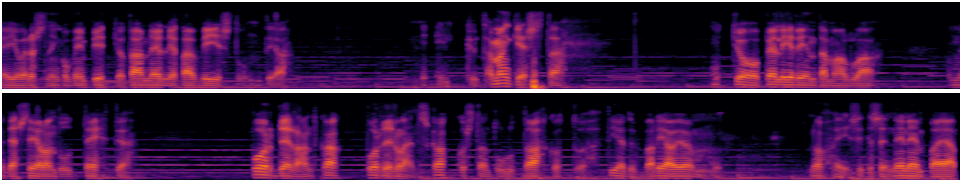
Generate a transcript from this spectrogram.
ei ole edes niin kovin pitkä, jotain neljä tai viisi tuntia. Niin kyllä tämän kestää. Mut joo, pelirintamalla, no mitä siellä on tullut tehtyä. Borderlands, kak- Borderlands 2 on tullut tahkottua tietyn väliajoin. No ei sitä sen enempää. Ja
